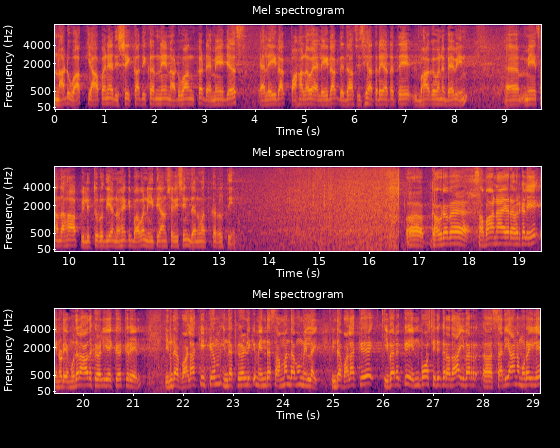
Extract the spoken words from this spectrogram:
නඩුවක් යාපනය දිශ්‍රික් අධිකරණය නඩුවංක ඩැමේජස් ඇලෙයිරක් පහළව ඇලෙයිරක් දෙදා සිසි හතර යටතේ විභාග වන බැවින් අ, මේ සඳහා පිළිතුරුදිය නොහැකි බව නීතියංශ විසින් දැනුවත් කරල තියෙනවා. அஹ், கௌரவ சபாநாயகர் அவர்களே என்னுடைய முதலாவது கேள்வியை கேட்கிறேன் இந்த வழக்கிற்கும் இந்த கேள்விக்கும் எந்த சம்பந்தமும் இல்லை. இந்த வழக்கு இவருக்கு என்போஸ்ட் இருக்கிறதா? இவர் சரியான முறையிலே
